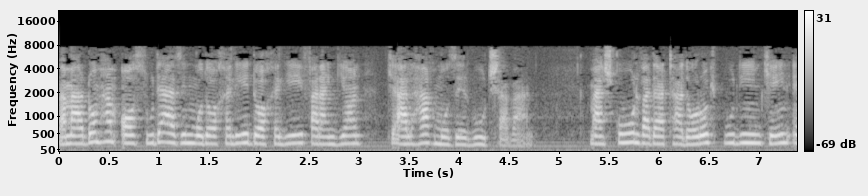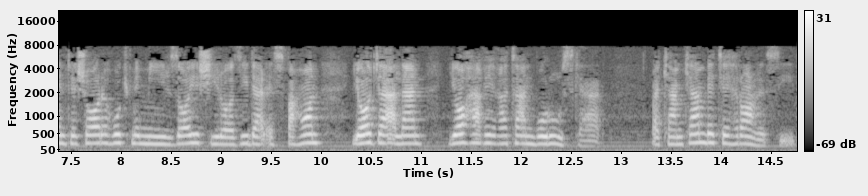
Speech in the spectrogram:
و مردم هم آسوده از این مداخله داخلی فرنگیان که الحق مضر بود شوند. مشغول و در تدارک بودیم که این انتشار حکم میرزای شیرازی در اصفهان یا جعلا یا حقیقتا بروز کرد و کم کم به تهران رسید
